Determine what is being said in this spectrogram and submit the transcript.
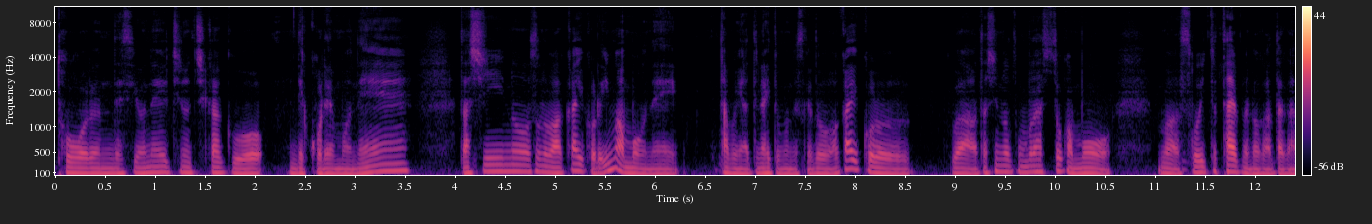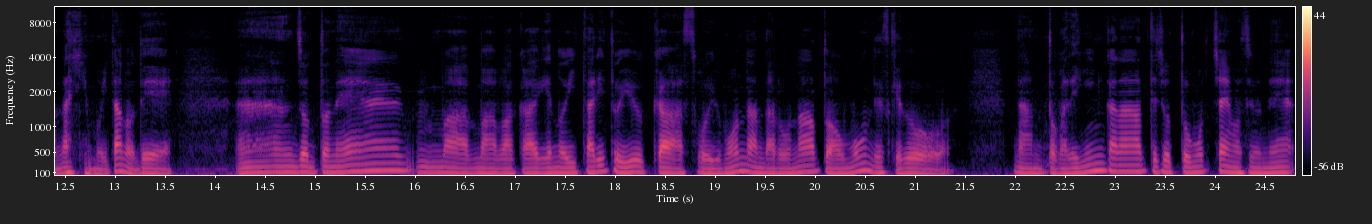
通るんですよねうちの近くを。でこれもね私のその若い頃今もうね多分やってないと思うんですけど若い頃は私の友達とかもまあそういったタイプの方が何人もいたのでうーんちょっとねまあまあ若気の至りというかそういうもんなんだろうなとは思うんですけどなんとかできんかなってちょっと思っちゃいますよね。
